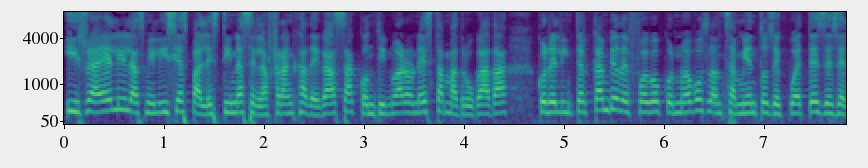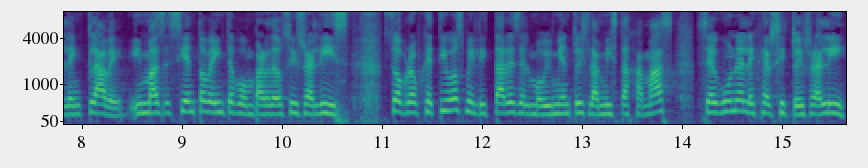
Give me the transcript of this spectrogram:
Israel y las milicias palestinas en la franja de Gaza continuaron esta madrugada con el intercambio de fuego con nuevos lanzamientos de cohetes desde el enclave y más de 120 bombardeos israelíes sobre objetivos militares del movimiento islamista Hamas, según el ejército israelí.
